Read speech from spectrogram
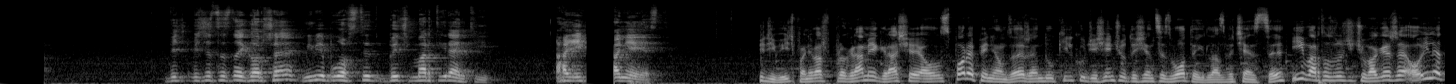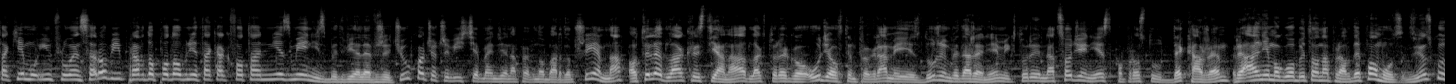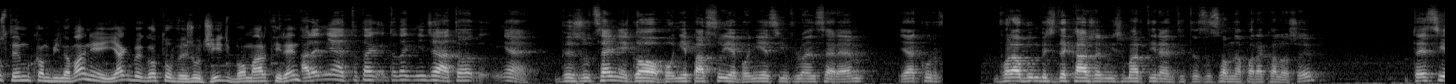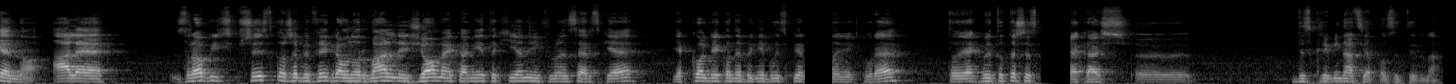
Wie, wiecie co jest najgorsze? Mi mnie było wstyd być Marty Renty. A jej kurwa nie jest. Się dziwić, ponieważ w programie gra się o spore pieniądze, rzędu kilkudziesięciu tysięcy złotych dla zwycięzcy i warto zwrócić uwagę, że o ile takiemu influencerowi prawdopodobnie taka kwota nie zmieni zbyt wiele w życiu, choć oczywiście będzie na pewno bardzo przyjemna, o tyle dla Krystiana, dla którego udział w tym programie jest dużym wydarzeniem i który na co dzień jest po prostu dekarzem, realnie mogłoby to naprawdę pomóc. W związku z tym kombinowanie jakby go tu wyrzucić, bo Marty Rent Ale nie, to tak, to tak nie działa, to nie. Wyrzucenie go, bo nie pasuje, bo nie jest influencerem. Ja kurwa wolałbym być dekarzem niż Marty Renty, to jest osobna para kaloszy. To jest jedno, ale zrobić wszystko, żeby wygrał normalny ziomek, a nie te hieny influencerskie, jakkolwiek one by nie były spierdolone niektóre, to jakby to też jest jakaś yy, dyskryminacja pozytywna.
